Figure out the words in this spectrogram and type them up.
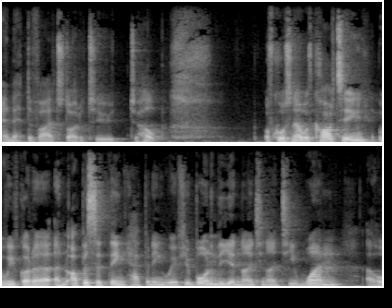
and that divide started to to help of course now with karting we've got a, an opposite thing happening where if you're born in the year 1991 uh,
